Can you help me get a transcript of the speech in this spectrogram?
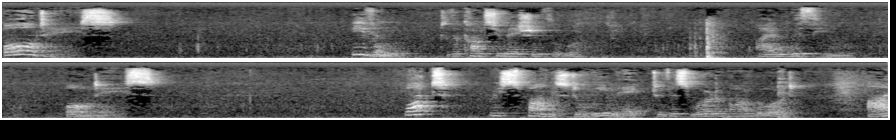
all days, even to the consummation of the world. I am with you all days. What response do we make to this word of our Lord? I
